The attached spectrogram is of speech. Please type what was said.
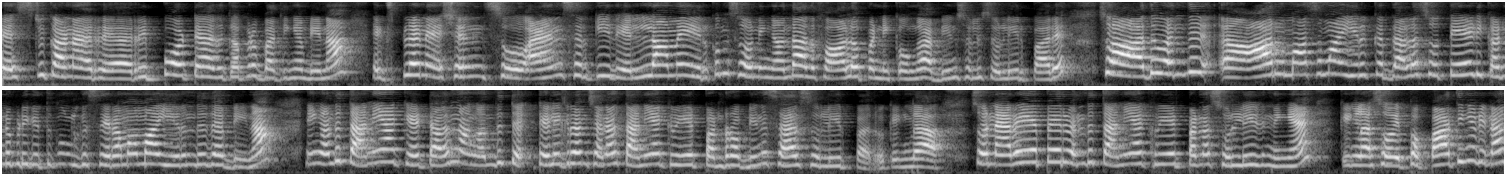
டெஸ்ட்டுக்கான ரிப்போர்ட்டு அதுக்கப்புறம் பார்த்தீங்க அப்படின்னா எக்ஸ்ப்ளனேஷன் ஸோ ஆன்சருக்கு இது எல்லாமே இருக்கும். ஸோ நீங்கள் வந்து அதை ஃபாலோ பண்ணிக்கோங்க அப்படின்னு சொல்லி சொல்லியிருப்பார். ஸோ அது வந்து ஆறு மாதமாக இருக்கிறதால ஸோ தேடி கண்டுபிடிக்கிறதுக்கு உங்களுக்கு சிரமமாக இருந்தது அப்படின்னா நீங்கள் வந்து தனியாக கேட்டாலும் நாங்கள் வந்து டெ டெலிகிராம் சேனல் தனியாக க்ரியேட் பண்ணுறோம் அப்படின்னு சார் சொல்லியிருப்பார். ஓகேங்களா ஸோ நிறைய பேர் வந்து தனியாக க்ரியேட் பண்ண சொல்லியிருந்தீங்க. ஓகேங்களா ஸோ இப்போ பார்த்தீங்க அப்படின்னா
